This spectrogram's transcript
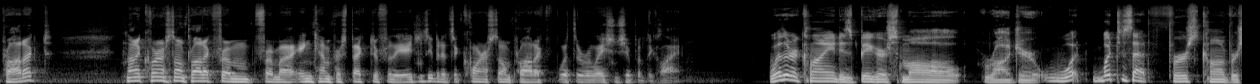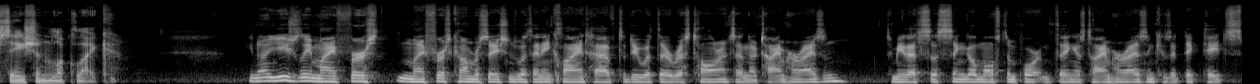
product. It's not a cornerstone product from from an income perspective for the agency but it's a cornerstone product with the relationship with the client. Whether a client is big or small roger what what does that first conversation look like you know, usually my first my first conversations with any client have to do with their risk tolerance and their time horizon. To me, that's the single most important thing is time horizon because it dictates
